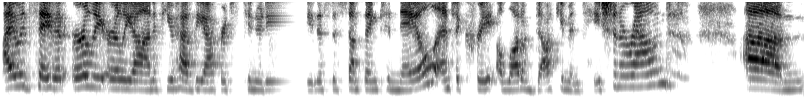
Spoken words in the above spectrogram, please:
I would say that early, early on, if you have the opportunity, this is something to nail and to create a lot of documentation around. um,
